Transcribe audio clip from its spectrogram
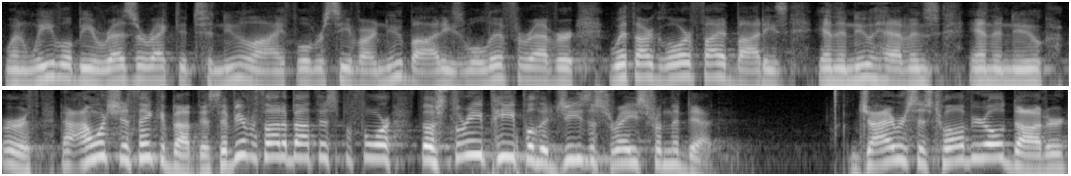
when we will be resurrected to new life, we'll receive our new bodies, we'll live forever with our glorified bodies in the new heavens and the new earth. Now, I want you to think about this. Have you ever thought about this before? Those three people that Jesus raised from the dead Jairus' 12 year old daughter,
